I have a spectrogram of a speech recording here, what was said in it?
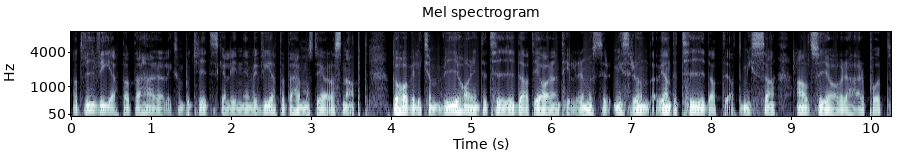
Att vi vet att det här är liksom på kritiska linjen, vi vet att det här måste göras snabbt. Då har vi liksom, vi har inte tid att göra en till missrunda. Vi har inte tid att, att missa. Alltså gör vi det här på ett,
